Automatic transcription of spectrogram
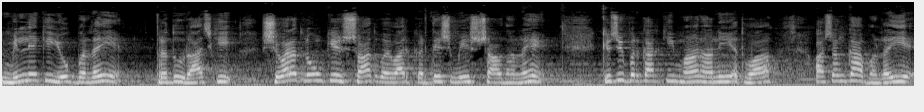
मिलने के योग बन रहे हैं। परंतु राज की शिवारत लोगों के साथ व्यवहार करते समय सावधान रहें। किसी प्रकार की मान हानि अथवा आशंका बन रही है।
